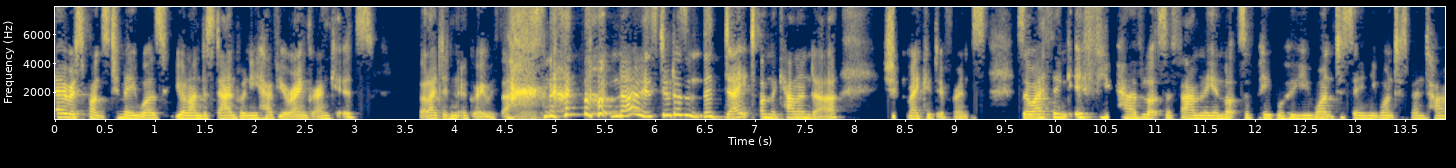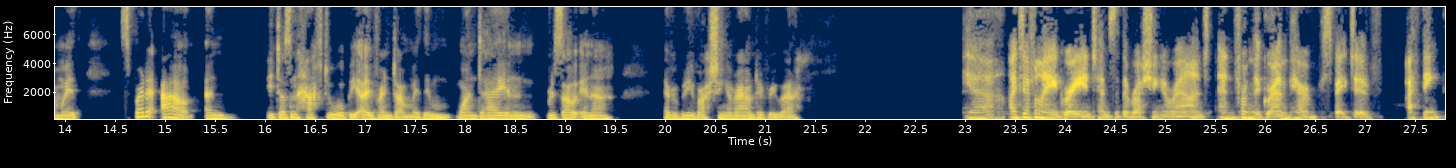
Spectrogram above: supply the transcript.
Their response to me was, You'll understand when you have your own grandkids. But I didn't agree with that. No, it still doesn't, the date on the calendar should make a difference. So I think if you have lots of family and lots of people who you want to see and you want to spend time with, spread it out and it doesn't have to all be over and done with in one day and result in a everybody rushing around everywhere. Yeah, I definitely agree in terms of the rushing around. And from the grandparent perspective, I think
